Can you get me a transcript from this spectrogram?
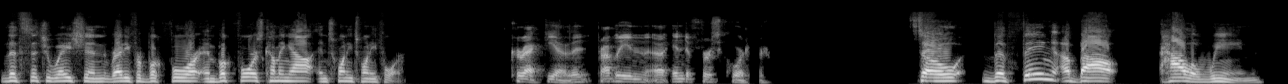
the situation ready for book four, and book four is coming out in 2024. Correct. Yeah, probably in uh, end of first quarter. So the thing about Halloween,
